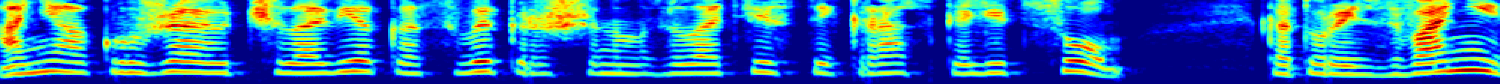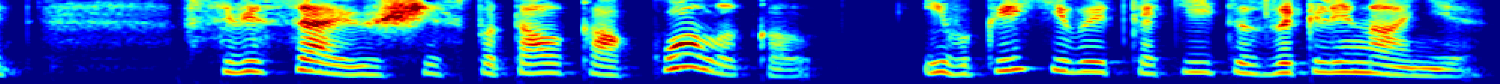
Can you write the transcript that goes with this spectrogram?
Они окружают человека с выкрашенным золотистой краской лицом, который звонит в свисающий с потолка колокол и выкрикивает какие-то заклинания.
